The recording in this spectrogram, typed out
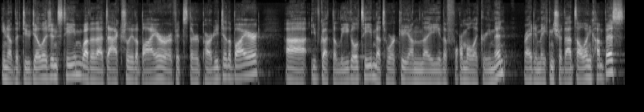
you know the due diligence team whether that's actually the buyer or if it's third party to the buyer. Uh, you've got the legal team that's working on the the formal agreement right and making sure that's all encompassed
